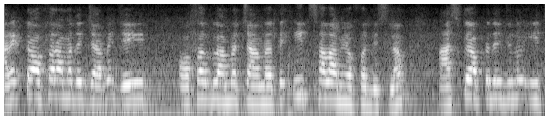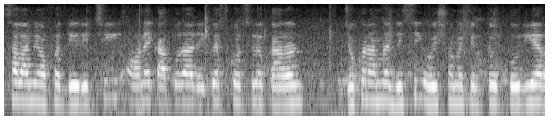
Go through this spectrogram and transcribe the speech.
আরেকটা অফার আমাদের যাবে, যেই অফারগুলো আমরা চামড়াতে ঈদ সালামি অফার দিছিলাম, আজকে আপনাদের জন্য ঈদ সালামি অফার দিয়ে দিচ্ছি। অনেক আপুরা রিকোয়েস্ট করছিল, কারণ যখন আমরা দিচ্ছি ওই সময় কিন্তু কুরিয়ার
